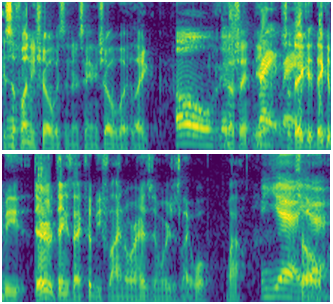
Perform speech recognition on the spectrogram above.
It's a funny show. It's an entertaining show, but like Oh, you know what I'm saying? Yeah. right, right. So they could they could be there are things that could be flying over our heads, and we're just like, whoa, wow. Yeah, So yeah.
